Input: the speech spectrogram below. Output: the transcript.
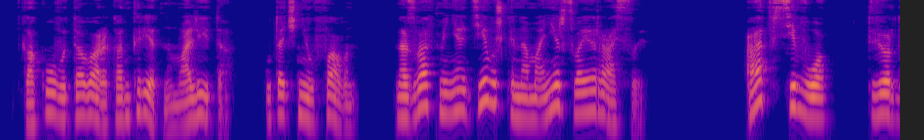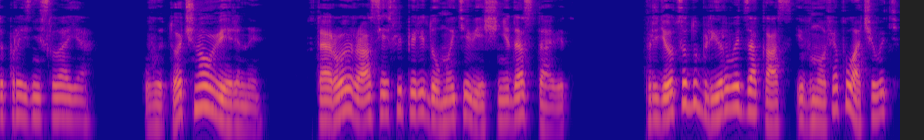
— Какого товара конкретно, Малита? — уточнил Фаван, назвав меня девушкой на манер своей расы. — От всего, — твердо произнесла я. — Вы точно уверены? Второй раз, если передумаете, вещи не доставит. Придется дублировать заказ и вновь оплачивать.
